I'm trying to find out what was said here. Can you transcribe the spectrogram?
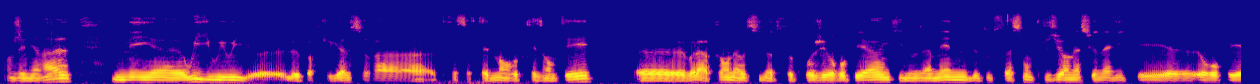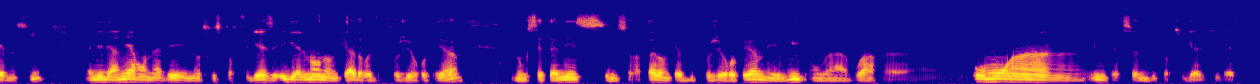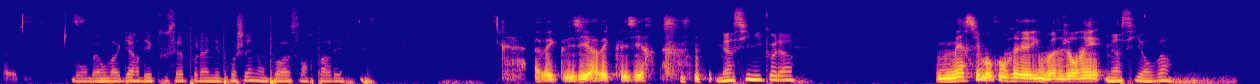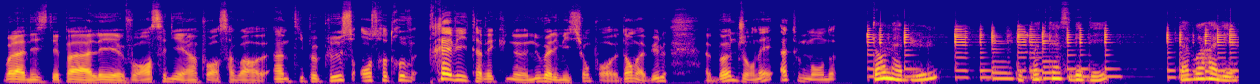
en général. Mais oui, oui, oui, le Portugal sera très certainement représenté. Euh, voilà. Après, on a aussi notre projet européen qui nous amène de toute façon plusieurs nationalités européennes aussi. L'année dernière, on avait une autrice portugaise également dans le cadre du projet européen. Donc cette année, ce ne sera pas dans le cadre du projet européen, mais oui, on va avoir euh, au moins une personne du Portugal qui va être avec nous. Bon, ben on va garder tout ça pour l'année prochaine, on pourra s'en reparler. Avec plaisir, avec plaisir. Merci Nicolas. Merci beaucoup Frédéric, bonne journée. Merci, au revoir. Voilà, n'hésitez pas à aller vous renseigner hein, pour en savoir euh, un petit peu plus. On se retrouve très vite avec une nouvelle émission pour euh, Dans ma bulle. Bonne journée à tout le monde. Dans ma bulle, le podcast BD, d'avoir à lire.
